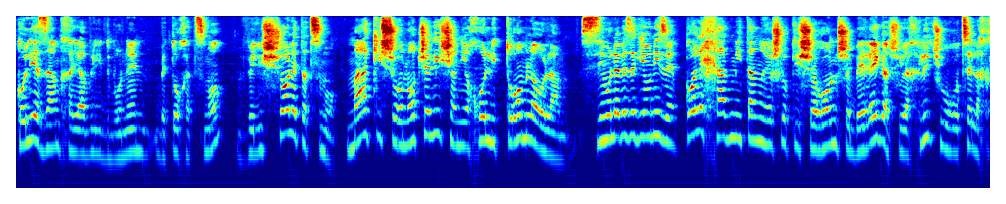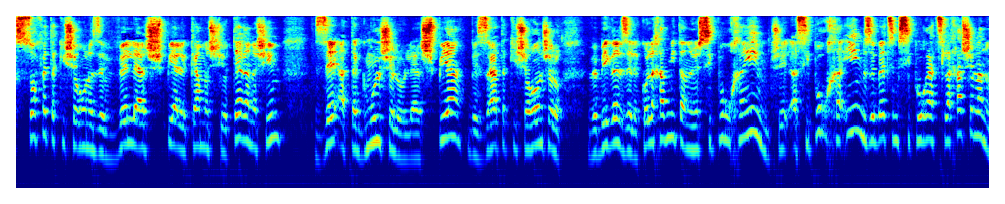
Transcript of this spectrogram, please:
כל יזם חייב להתבונן בתוך עצמו ולשאול את עצמו, מה הכישרונות שלי שאני יכול לתרום לעולם? שימו לב איזה גאוני זה. כל אחד מאיתנו יש לו כישרון שברגע שהוא יחליט שהוא רוצה לחשוף את הכישרון הזה ולהשפיע על כמה שיותר אנשים, זה התגמול שלו, להשפיע בעזרת הכישרון שלו. ובגלל זה לכל אחד מאיתנו יש סיפור חיים, שהסיפור חיים זה בעצם סיפור ההצלחה שלנו.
